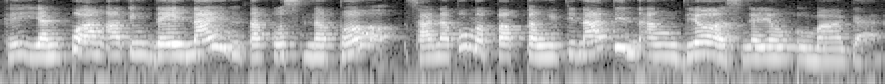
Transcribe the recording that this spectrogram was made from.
Okay, yan po ang ating day 9. Tapos na po. Sana po mapapangiti natin ang Diyos ngayong umaga.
